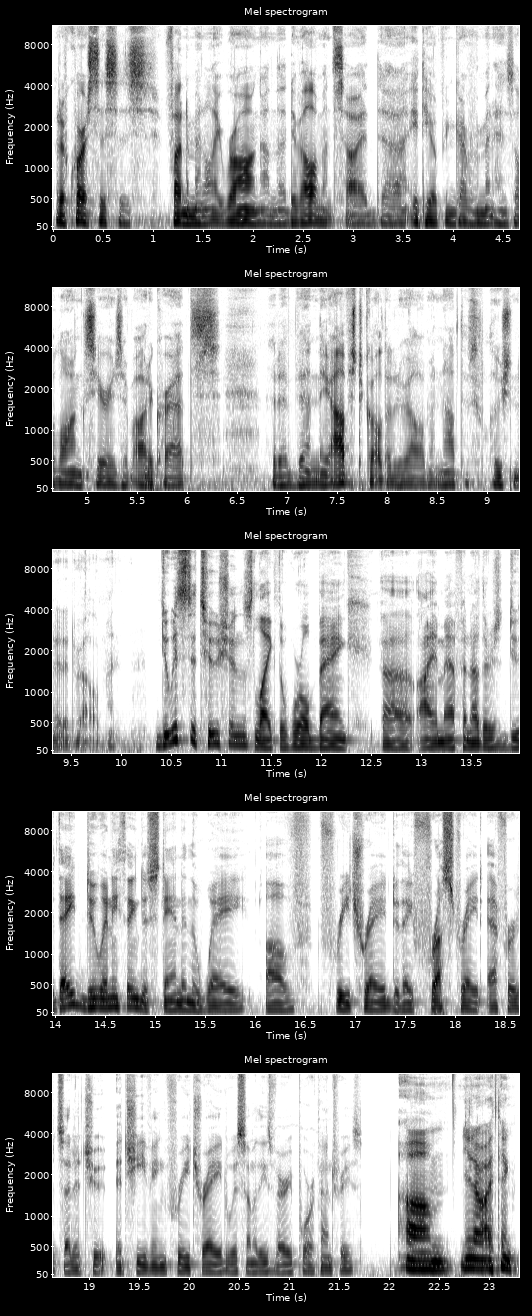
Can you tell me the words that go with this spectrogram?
But of course, this is fundamentally wrong on the development side. The Ethiopian government has a long series of autocrats that have been the obstacle to development, not the solution to development do institutions like the World Bank, uh, IMF, and others do they do anything to stand in the way of free trade? Do they frustrate efforts at achi- achieving free trade with some of these very poor countries? Um, you know, I think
